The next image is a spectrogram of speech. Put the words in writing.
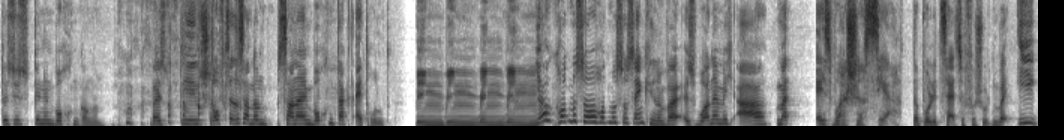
das ist binnen Wochen gegangen. Weil die Strafzettel sind, dann, sind auch im Wochentakt eintrudelt. Bing, bing, bing, bing. Ja, hat man so, hat man so sehen können, weil es war nämlich auch, mein, es war schon sehr der Polizei zu verschulden, weil ich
